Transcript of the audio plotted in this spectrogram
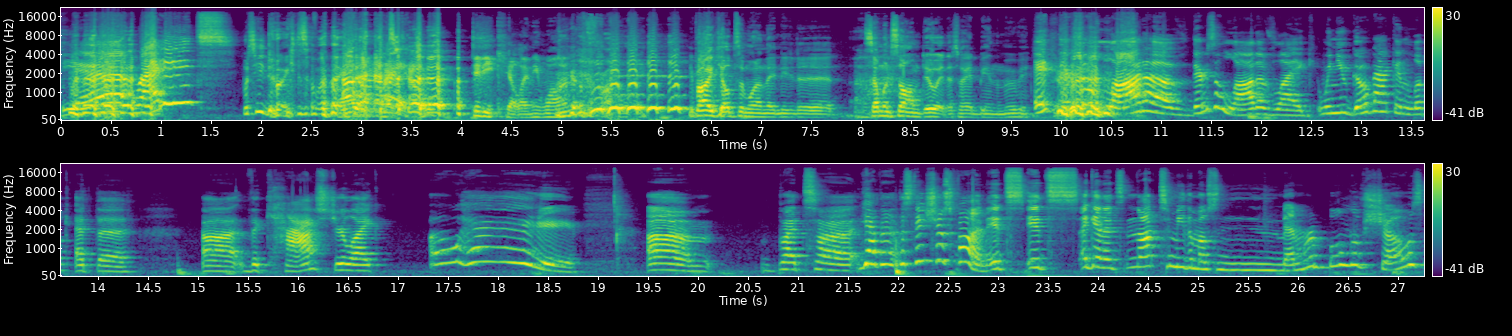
Yeah, right. What's he doing? Something like Oh, that. right. Did he kill anyone? He probably killed someone and they needed to. Someone saw him do it. That's why he'd be in the movie. It, there's a lot of there's a lot of like when you go back and look at the uh the cast, you're like, oh hey. Um but uh, yeah, the, the stage show's fun. It's it's again, it's not to me the most memorable of shows,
